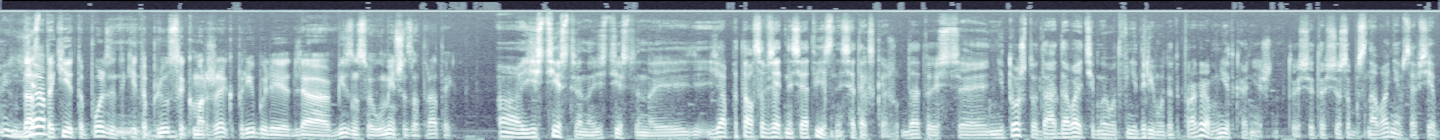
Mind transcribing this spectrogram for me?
я... даст такие-то пользы, такие-то плюсы к марже, к прибыли для бизнеса, уменьшит затраты? А, естественно, естественно. Я пытался взять на себя ответственность, я так скажу. Да? То есть э, не то, что да, давайте мы вот внедрим вот эту программу. Нет, конечно. То есть это все с обоснованием совсем.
